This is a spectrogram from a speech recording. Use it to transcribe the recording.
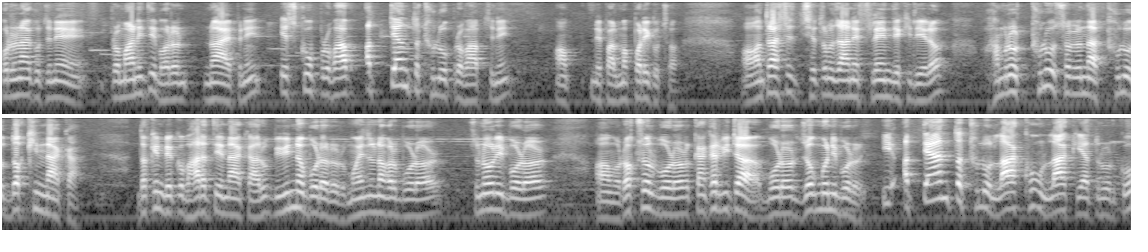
कोरोनाको चाहिँ प्रमाणितै भएर नआए पनि यसको प्रभाव अत्यन्त ठुलो प्रभाव चाहिँ नेपालमा परेको छ। अन्तर्राष्ट्रिय क्षेत्रमा जाने प्लेनदेखि लिएर हाम्रो ठुलो सबैभन्दा ठुलो दक्षिण नाका दक्षिण भेगको भारतीय नाकाहरू विभिन्न बोर्डरहरू Mahendranagar border Chunauli border Raxaul border Kakarbhitta border Jogmuni border यी अत्यन्त ठुलो लाखौँ लाख यात्रुहरूको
